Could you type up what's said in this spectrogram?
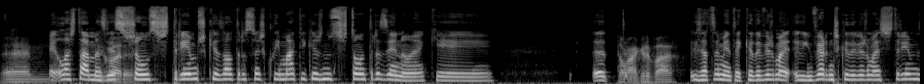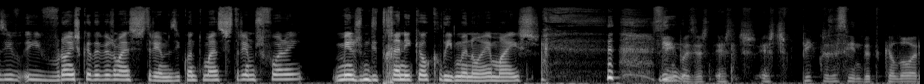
Um, Lá está, mas agora... esses são os extremos que as alterações climáticas nos estão a trazer, não é? Que é Estão a agravar. Exatamente, é cada vez mais, invernos cada vez mais extremos e, e verões cada vez mais extremos. E quanto mais extremos forem, menos mediterrâneo é o clima, não é? Mais. Sim, pois estes, estes, picos assim de calor,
